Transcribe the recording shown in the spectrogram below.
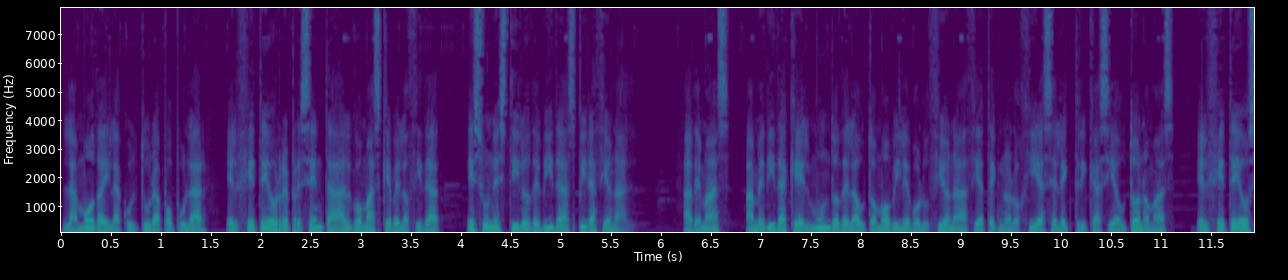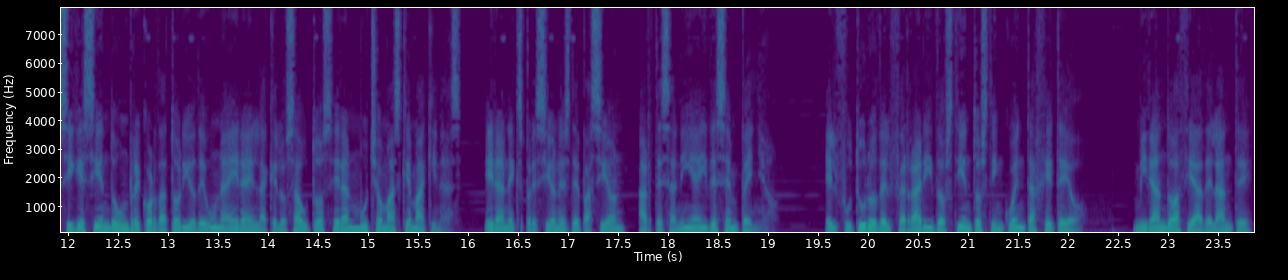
la moda y la cultura popular, el GTO representa algo más que velocidad, es un estilo de vida aspiracional. Además, a medida que el mundo del automóvil evoluciona hacia tecnologías eléctricas y autónomas, el GTO sigue siendo un recordatorio de una era en la que los autos eran mucho más que máquinas, eran expresiones de pasión, artesanía y desempeño. El futuro del Ferrari 250 GTO. Mirando hacia adelante,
